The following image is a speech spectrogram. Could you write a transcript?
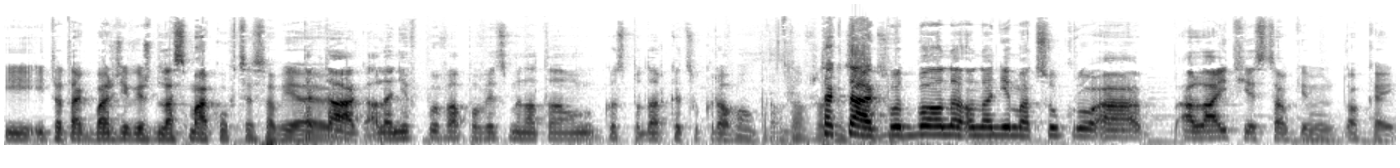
I, I to tak bardziej, wiesz, dla smaku chcę sobie... Tak, tak, ale nie wpływa powiedzmy na tą gospodarkę cukrową, prawda? tak, tak, bo, bo ona, ona nie ma cukru, a, a light jest całkiem okej. Okay.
